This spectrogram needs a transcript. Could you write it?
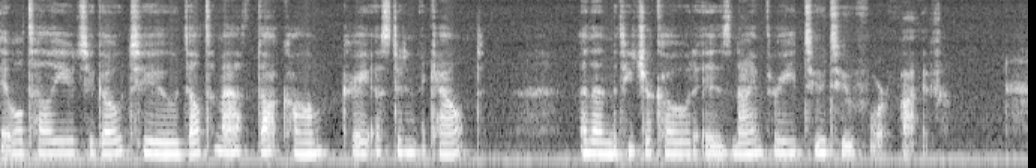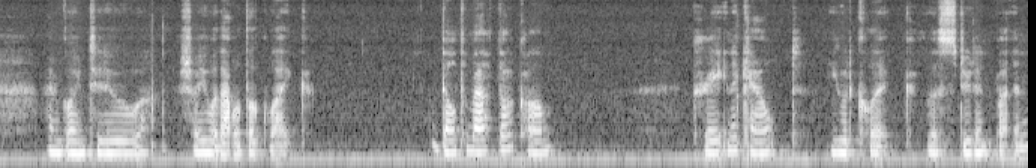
It will tell you to go to deltamath.com, create a student account, and then the teacher code is 932245. I'm going to show you what that would look like. deltamath.com, create an account, you would click the student button.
